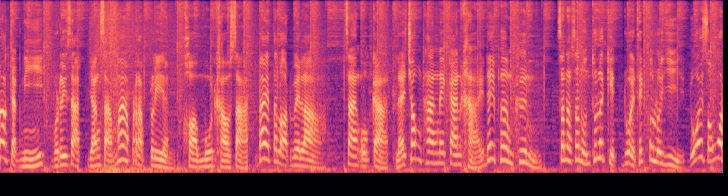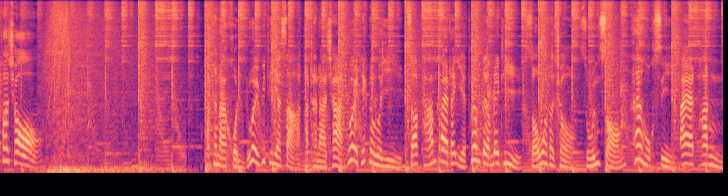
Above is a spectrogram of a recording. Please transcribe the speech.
นอกจากนี้บริษัทยังสามารถปรับเปลี่ยนข้อมูลข่าวสารได้ตลอดเวลา สร้างโอกาสและช่องทางในการขายได้เพิ่มขึ้น สนับสนุนธุรกิจด้วยเทคโนโลยี โดย สวทช พัฒนาคนด้วยวิทยาศาสตร์ พัฒนาชาติด้วยเทคโนโลยี สอบถามรายละเอียดเพิ่มเติมได้ที่ สวทช 02 564 8000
